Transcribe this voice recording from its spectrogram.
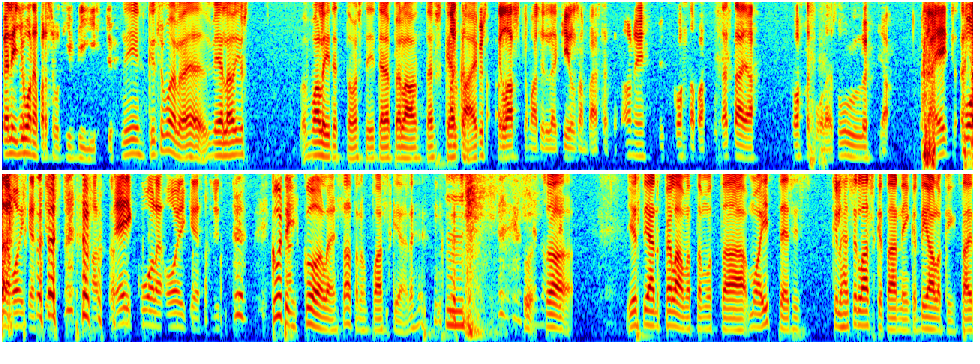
pelin juonen parissa kuitenkin viihtyi. Niin, kyllä se voi olla. eh, Vielä on just valitettavasti itellä pelaa tässä kertaa. se pystyi laskemaan silleen kilsan päästä, että no niin, nyt kohta tapahtuu tätä ja kohta kuolee sully ja... Ja ei kuole oikeesti, jos... ei kuole oikeesti nyt. Kuitenkin kuolee, saatanan paskiainen. Mm. mutta just jäänyt pelaamatta, mutta mua itse siis, kyllähän se lasketaan niinkö dialogi tai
